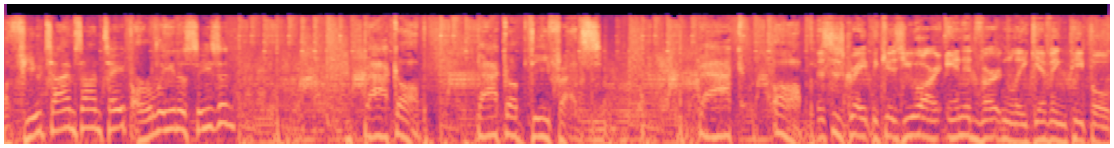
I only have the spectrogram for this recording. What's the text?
a few times on tape early in a season, back up. Back up defense. Back up. This is great because you are inadvertently giving people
